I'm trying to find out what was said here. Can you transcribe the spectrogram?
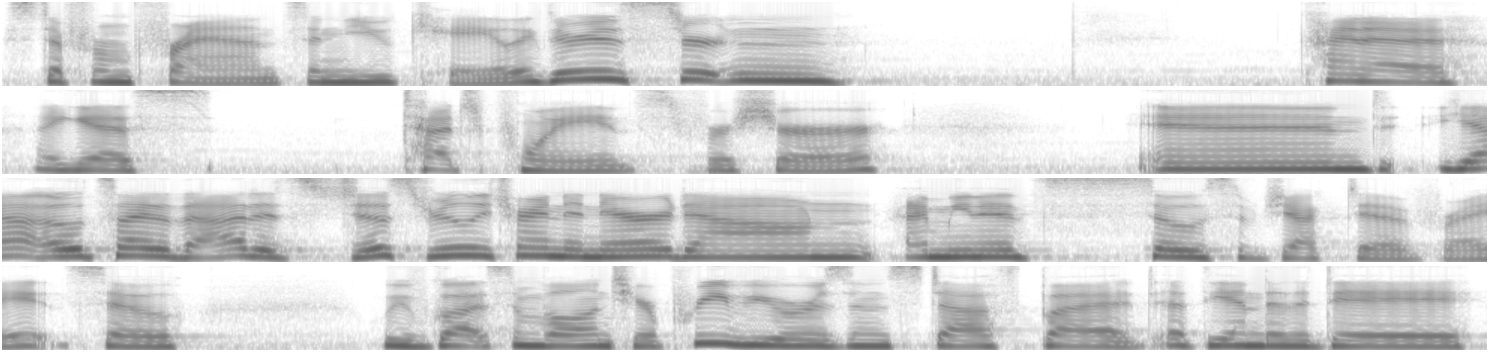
stuff from France and UK. Like there is certain kind of, I guess, touch points for sure. And yeah, outside of that, it's just really trying to narrow down. I mean, it's so subjective, right? So we've got some volunteer previewers and stuff, but at the end of the day,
